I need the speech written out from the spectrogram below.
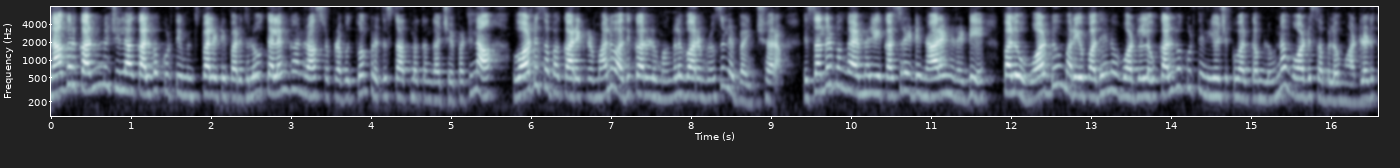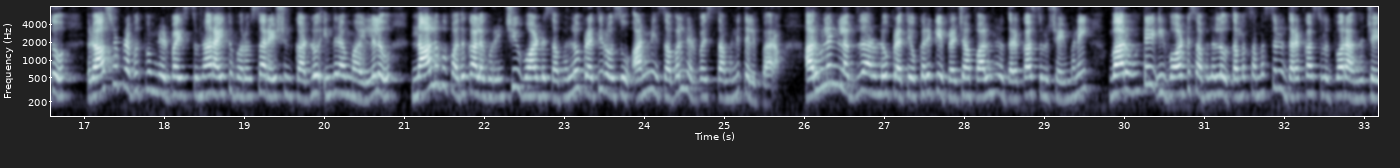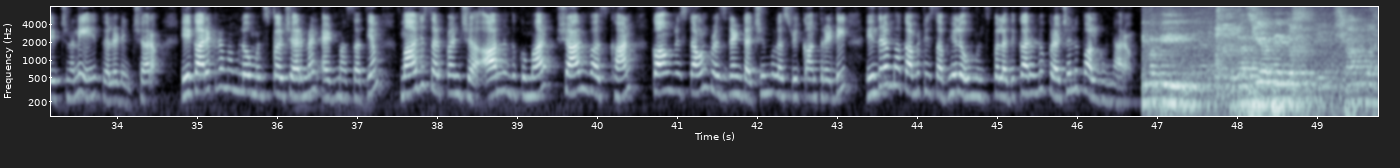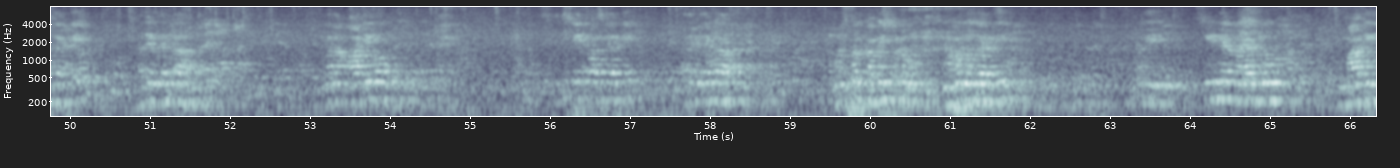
నాగర్ కర్నూలు జిల్లా కల్వకుర్తి మున్సిపాలిటీ పరిధిలో తెలంగాణ రాష్ట్ర ప్రభుత్వం ప్రతిష్టాత్మకంగా చేపట్టిన వార్డు సభ కార్యక్రమాలు అధికారులు మంగళవారం రోజు నిర్వహించారు. ఈ సందర్భంగా ఎమ్మెల్యే కసిరెడ్డి నారాయణ రెడ్డి పలు వార్డు మరియు పదిహేను వార్డులలో కల్వకుర్తి నియోజకవర్గంలో ఉన్న వార్డు సభలో మాట్లాడుతూ రాష్ట్ర ప్రభుత్వం నిర్వహిస్తున్న రైతు భరోసా రేషన్ కార్డులు ఇందిరమ్మ ఇళ్ళలో నాలుగు పథకాల గురించి వార్డు సభల్లో ప్రతిరోజు అన్ని సభలు నిర్వహిస్తామని తెలిపారు. అర్హులైన లబ్ధిదారులు ప్రతి ఒక్కరికి ప్రజాపాలనలో దరఖాస్తులు చేయమని వారు ఉంటే ఈ వార్డు సభలలో తమ సమస్యలను దరఖాస్తుల ద్వారా అందజేయొచ్చునని వెల్లడించారు. ఈ కార్యక్రమంలో మున్సిపల్ చైర్మన్ ఎడ్మా సత్యం మాజీ sarpanch Anand Kumar Shahnawaz Khan Congress town president Chimmula Srikanth Reddy Indiramma committee సభ్యులు మున్సిపల్ అధికారులు ప్రజలు పాల్గొన్నారు. అదేవిధంగా మన ఆడియో శ్రీనివాస్ గారికి అదేవిధంగా మున్సిపల్ కమిషనర్ మహబూబ్ గారికి సీనియర్ నాయకులు మాది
